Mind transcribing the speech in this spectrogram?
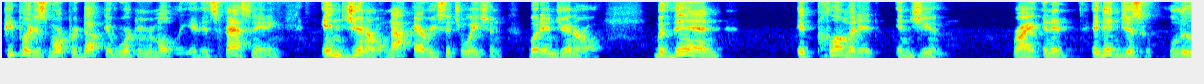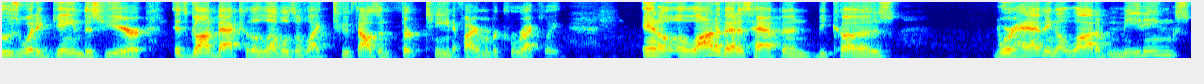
people are just more productive working remotely. It's fascinating in general, not every situation, but in general. But then it plummeted in June, right? And it it didn't just lose what it gained this year. It's gone back to the levels of like 2013, if I remember correctly. And a, a lot of that has happened because we're having a lot of meetings,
